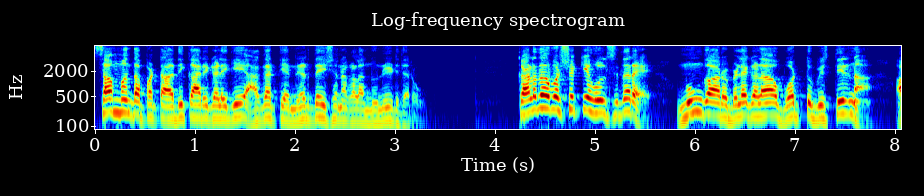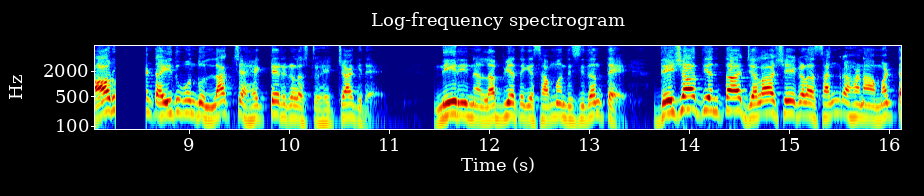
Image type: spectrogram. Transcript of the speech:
ಸಂಬಂಧಪಟ್ಟ ಅಧಿಕಾರಿಗಳಿಗೆ ಅಗತ್ಯ ನಿರ್ದೇಶನಗಳನ್ನು ನೀಡಿದರು. ಕಳೆದ ವರ್ಷಕ್ಕೆ ಹೋಲಿಸಿದರೆ ಮುಂಗಾರು ಬೆಳೆಗಳ ಒಟ್ಟು ವಿಸ್ತೀರ್ಣ ಆರು ಪಾಯಿಂಟ್ ಐದು ಒಂದು ಲಕ್ಷ ಹೆಕ್ಟೇರ್ಗಳಷ್ಟು ಹೆಚ್ಚಾಗಿದೆ. ನೀರಿನ ಲಭ್ಯತೆಗೆ ಸಂಬಂಧಿಸಿದಂತೆ ದೇಶಾದ್ಯಂತ ಜಲಾಶಯಗಳ ಸಂಗ್ರಹಣಾ ಮಟ್ಟ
